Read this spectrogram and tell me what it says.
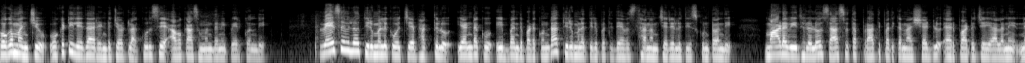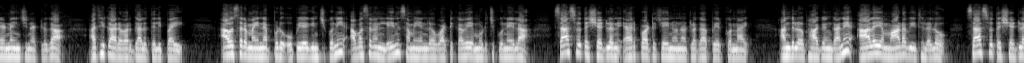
పొగమంచు ఒకటి లేదా రెండు చోట్ల కురిసే అవకాశం ఉందని పేర్కొంది. వేసవిలో తిరుమలకు వచ్చే భక్తులు ఎండకు ఇబ్బంది పడకుండా తిరుమల తిరుపతి దేవస్థానం చర్యలు తీసుకుంటోంది. మాడవీధులలో శాశ్వత ప్రాతిపదికన షెడ్లు ఏర్పాటు చేయాలని నిర్ణయించినట్లుగా అధికార వర్గాలు తెలిపాయి. అవసరమైనప్పుడు ఉపయోగించుకుని అవసరం లేని సమయంలో వాటికవే ముడుచుకునేలా శాశ్వత షెడ్లను ఏర్పాటు చేయనున్నట్లుగా పేర్కొన్నాయి. అందులో భాగంగానే ఆలయ మాడవీధులలో శాశ్వత షెడ్ల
